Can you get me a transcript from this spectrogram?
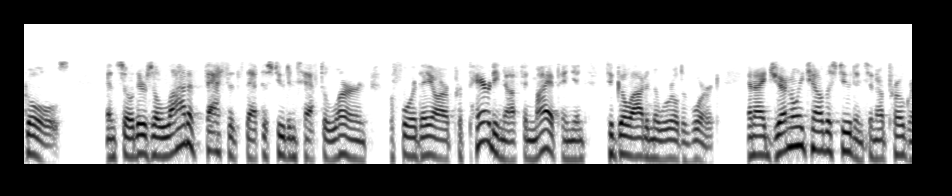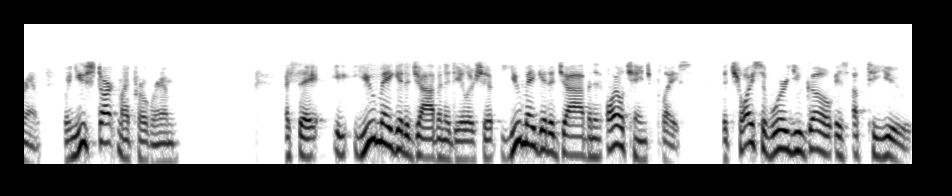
goals. And so there's a lot of facets that the students have to learn before they are prepared enough, in my opinion, to go out in the world of work. And I generally tell the students in our program when you start my program, I say, you may get a job in a dealership, you may get a job in an oil change place. The choice of where you go is up to you.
